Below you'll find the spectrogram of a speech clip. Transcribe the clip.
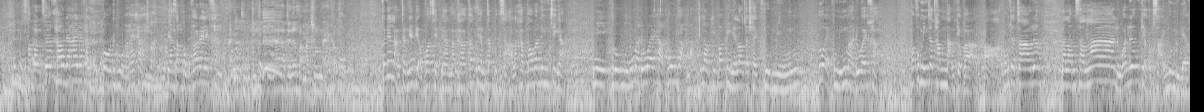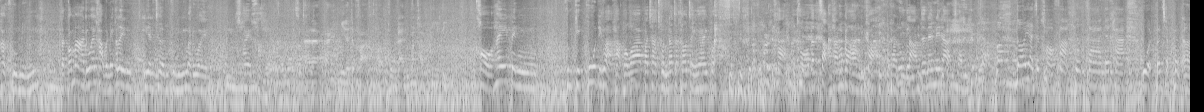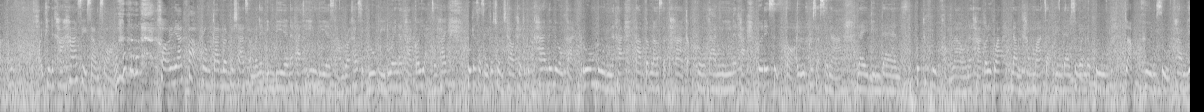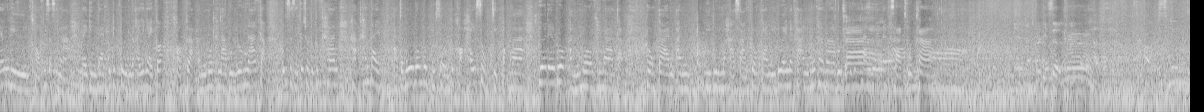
สปอนเซอร์เข้าได้นะคะแล้วโกนหัวให้ค่ะอย่าสระผมเข้าได้เลยค่ะอันนี้จริงๆปีหน้าเราจะเริ่มประมาณช่วงไหนครับผมก็เนี่ยหลังจากเนี้ยเดี๋ยวพอเสร็จงานมาคะก็เตรียมจะปรึกษาแล้วค่ะเพราะว่าจริงๆอะมีครูมิ้งมาด้วยค่ะพุ่มกับหนังที่เราคิดว่าปีนี้เราจะใช้ครูมิ้งด้วยครูมิ้งมาด้วยค่ะเพราะครูมิ้งจะทำหนังเกี่ยวกับเอ่อพระพุทธเจ้าเรื่องดารัมซาร่าหรือว่าเรื่องเกี่ยวกับสายบุญอยู่แล้วค่ะครูมิ้งแต่ก็มาด้วยค่ะ วันนี้ก็เลยเรียนเชิญครูมิ้งมาด้วย ใช่ค่ะ สุดท้ายแล้วให้มีอะไรจะฝากกับโครงการนี้บ้างครับพี่ติขอให้เป็น คุณกิ๊กพูดดีกว่าค่ะ เพราะว่าประชาชนน่าจะเข้าใจง่ายกว่าค่ะ ขอแบบสับทางการดีกว่า ลูกหลานจะได้ไม่ด่าฉัน ก็อยากจะขอฝากโครงการนะคะบวชบรรชบัญเอ่อต้องขออีกทีนะคะ 5432 ขออนุญาตฝากโครงการบรรพชาสามเณรอินเดียนะคะ ที่อินเดีย 350 รูปนี้ด้วยนะคะ ก็อยากจะให้พุทธศาสนิกชนชาวไทยทุกท่านได้มีโอกาสร่วมบุญนะคะ ตามกำลังศรัทธากับโครงการนี้นะคะ เพื่อได้สืบต่ออายุพระศาสนาในดินแดนพุทธภูมิของเรานะคะ ก็เรียกว่านำธรรมะจากดินแดนสุวรรณภูมิกลับคืนสู่ความยั่งยืนของพระศาสนาในดินแดนพุทธภูมินะคะ ยังไงก็ขอกราบอนุโมทนาบุญล่วงหน้ากับพุทธศาสนิกชนทุกๆท่าน หากท่านใดอาจจะไม่ได้ร่วมบุญกุศลก็ขอให้ส่งจิตออกมา เพื่อได้ร่วมอนุโมทนากับโครงการอันมีบุญมหาศาลโครงการนี้ด้วยนะคะอนุโมทนาบุญกับทุกๆท่านด้วยนะคะสาธุค่ะอินเสิร์ตค่ะ you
